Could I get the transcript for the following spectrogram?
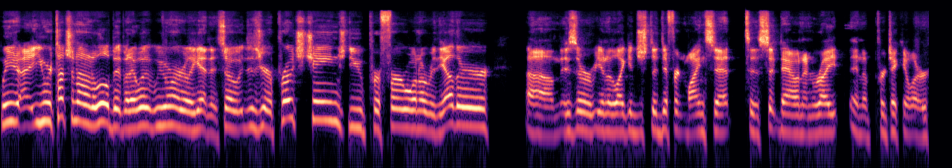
We uh, you were touching on it a little bit, but I, we weren't really getting it. So does your approach change? Do you prefer one over the other? Um, is there you know like just a different mindset to sit down and write in a particular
